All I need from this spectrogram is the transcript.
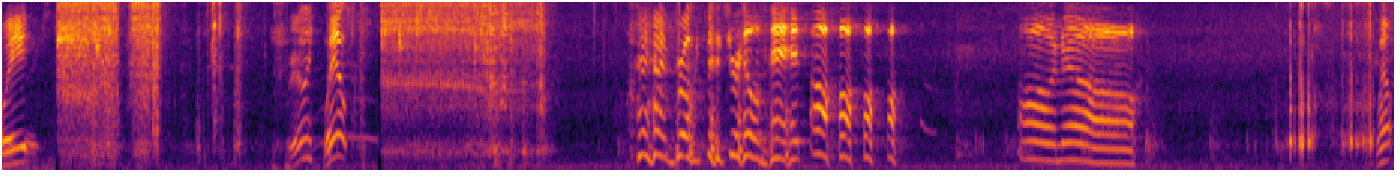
Sweet. Really? Well. I broke the drill bit. Oh. Oh no. Well,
